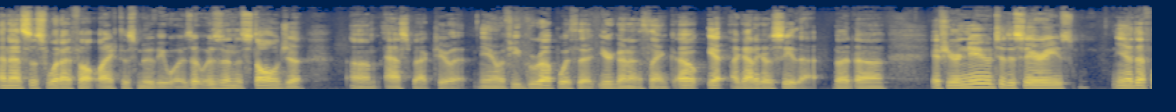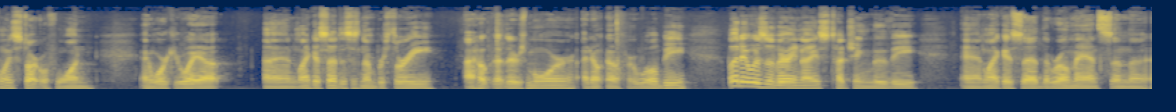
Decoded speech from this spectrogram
And that's just what I felt like this movie was. It was a nostalgia um, aspect to it. You know, if you grew up with it, you're going to think, oh, yep, I got to go see that. But uh, if you're new to the series, you know, definitely start with one and work your way up. And like I said, this is number three. I hope that there's more. I don't know if there will be. But it was a very nice, touching movie. And like I said, the romance and the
